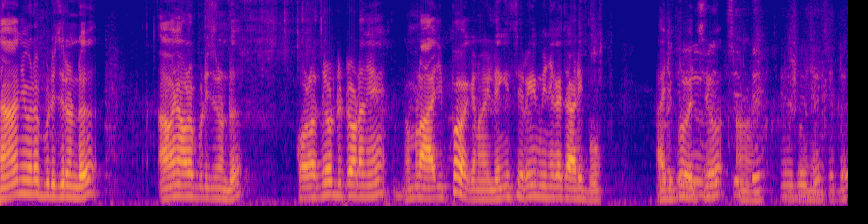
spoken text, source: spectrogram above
ഞാനിവിടെ പിടിച്ചിട്ടുണ്ട്. അവൻ അവിടെ പിടിച്ചിട്ടുണ്ട്. കുളത്തിലോട്ട് ഇട്ട ഉടനെ നമ്മൾ അരിപ്പ വെക്കണം. ഇല്ലെങ്കിൽ ചെറിയ മീനൊക്കെ ചാടിപ്പോവും. അരിപ്പ വെച്ചു. ചുറ്റു വെച്ചിട്ട്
